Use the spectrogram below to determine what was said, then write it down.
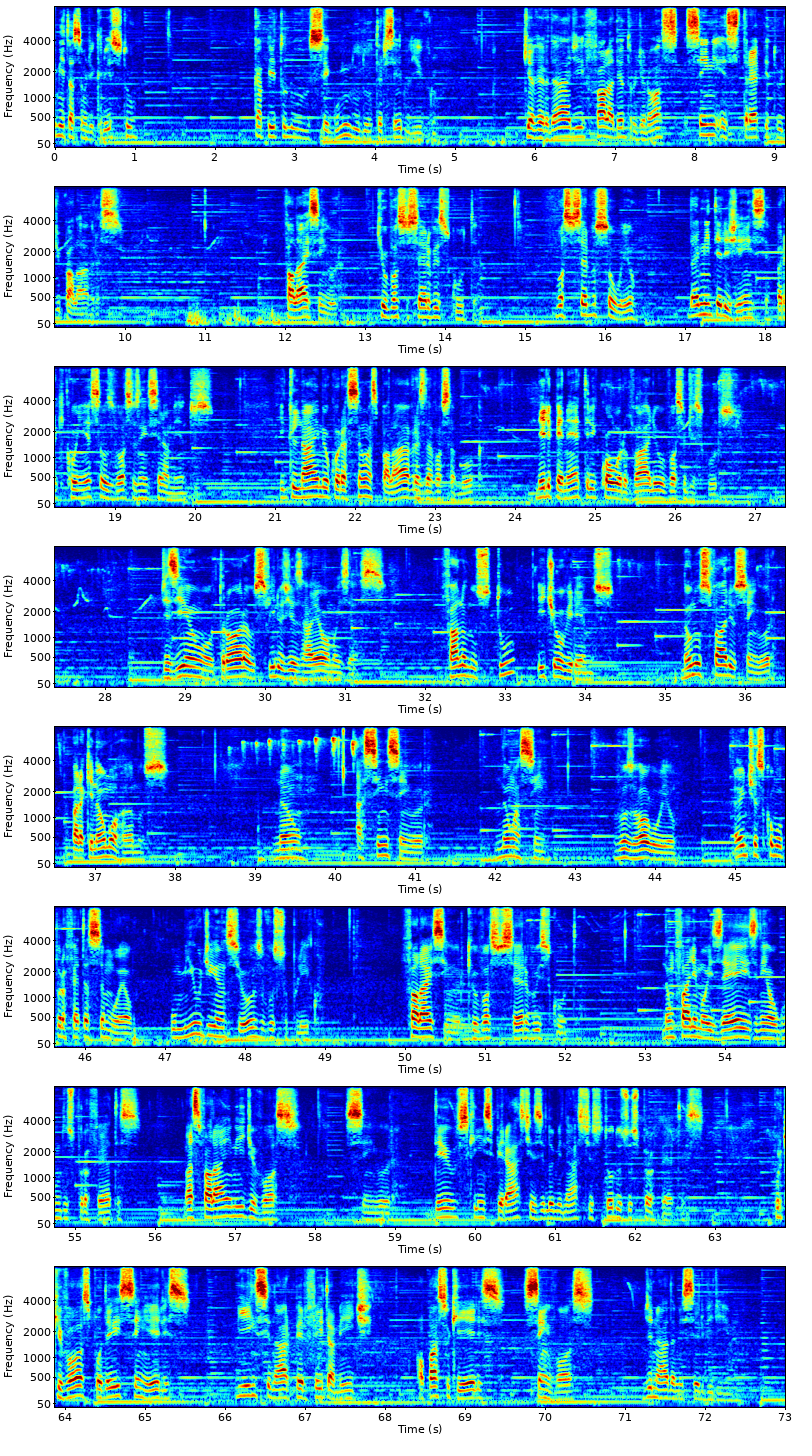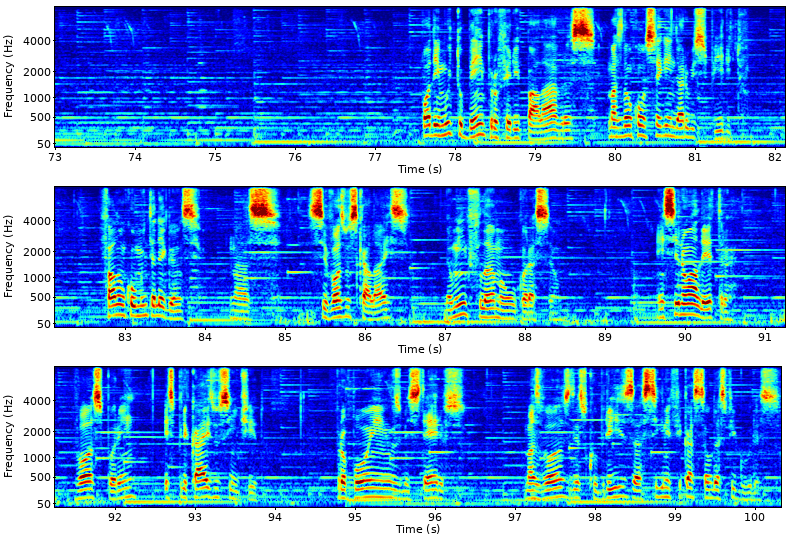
Imitação de Cristo, capítulo 2 do terceiro livro. Que a verdade fala dentro de nós sem estrépito de palavras. Falai, Senhor, que o vosso servo escuta. Vosso servo sou eu. Dai-me inteligência para que conheça os vossos ensinamentos. Inclinai meu coração às palavras da vossa boca. Nele penetre qual orvalho o vosso discurso. Diziam outrora os filhos de Israel a Moisés: Fala-nos tu e te ouviremos. Não nos fale o Senhor, para que não morramos. Não, assim, Senhor, não assim, vos rogo eu. Antes, como o profeta Samuel, humilde e ansioso vos suplico. Falai, Senhor, que o vosso servo escuta. Não fale Moisés nem algum dos profetas, mas falai-me de vós Senhor, Deus que inspirastes e iluminastes todos os profetas, porque vós podeis sem eles me ensinar perfeitamente, ao passo que eles, sem vós, de nada me serviriam. Podem muito bem proferir palavras, mas não conseguem dar o espírito. Falam com muita elegância, mas, se vós vos calais, não inflamam o coração. Ensinam a letra, vós, porém, explicais o sentido. Propõem os mistérios, mas vós descobris a significação das figuras.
